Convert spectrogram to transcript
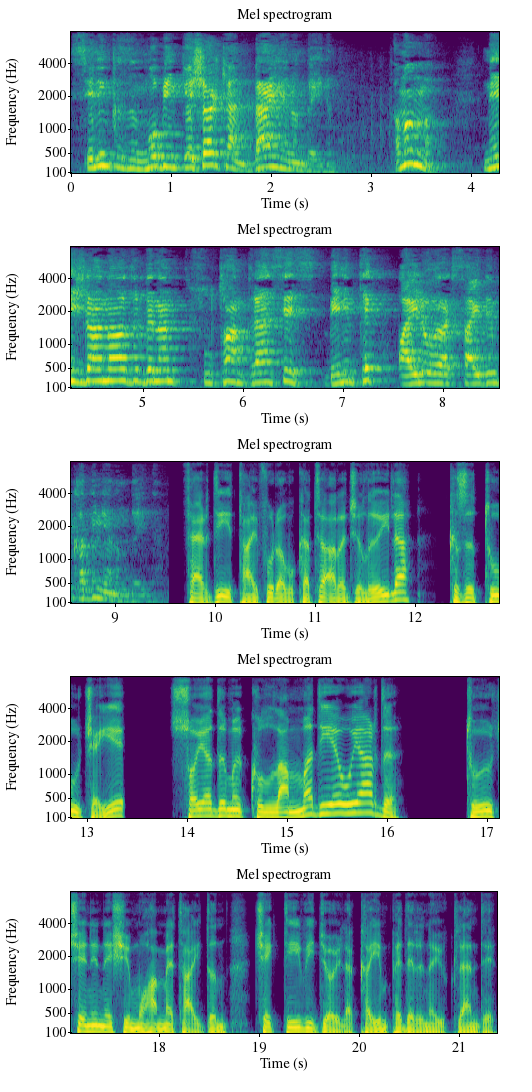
senin kızın mobbing yaşarken ben yanındaydım. Tamam mı? Necla Nazır denen sultan, prenses benim tek aile olarak saydığım kadın yanımdaydı. Ferdi Tayfur avukatı aracılığıyla kızı Tuğçe'yi soyadımı kullanma diye uyardı. Tuğçe'nin eşi Muhammed Aydın çektiği videoyla kayınpederine yüklendi.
